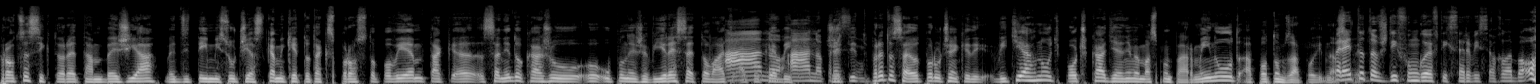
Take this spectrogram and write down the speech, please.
procesy, ktoré tam bežia medzi tými súčiastkami, keď to tak sprosto poviem, tak e, sa nedokážu e, úplne že vyresetovať. ako Áno, keby. áno, Čiže presne. preto sa aj odporúčam kedy vytiahnuť, počkať, ja neviem, aspoň pár minút a potom zapojiť na preto to vždy funguje v tých servisoch, lebo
